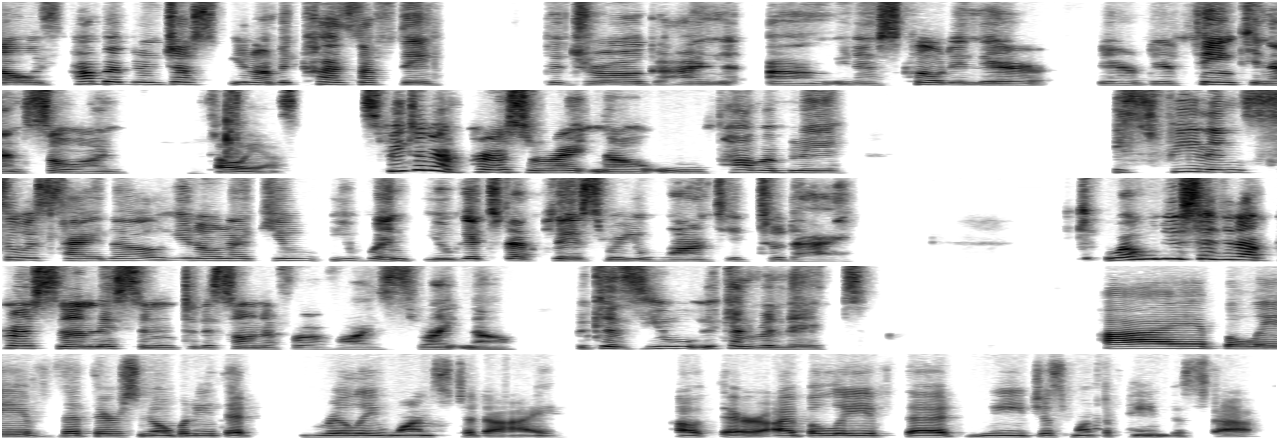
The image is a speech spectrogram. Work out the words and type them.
it's probably just you know because of the the drug and um, you know it's clouding their their their thinking and so on. Oh yeah. Speak to that person right now who probably is feeling suicidal. You know, like you you went you get to that place where you wanted to die what would you say to that person and listen to the sound of her voice right now? Because you you can relate. I believe that there's nobody that really wants to die out there. I believe that we just want the pain to stop.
